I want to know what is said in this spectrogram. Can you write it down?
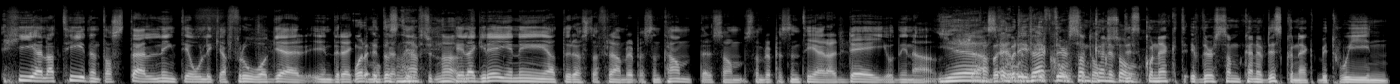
hela tiden ta ställning till olika frågor i en direkt Well, demokrati? to. No. Hela grejen är att du röstar fram representanter som, som representerar dig och dina Yeah, Fast but, är but det if, if there's some kind of också? disconnect, if there's some kind of disconnect between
